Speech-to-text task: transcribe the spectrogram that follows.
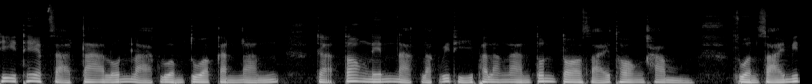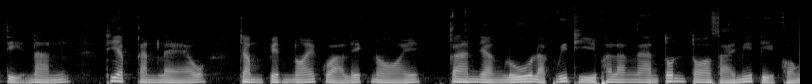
ที่เทพศาสตราล้นหลากรวมตัวกันนั้น จะต้องเน้นหนักหลักวิถีพลังงานต้นตอสายทองคำส่วนสายมิตินั้น เทียบกันแล้วจำเป็นน้อยกว่าเล็กน้อย การอย่างรู้หลักวิถีพลังงานต้นตอสายมิติของ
